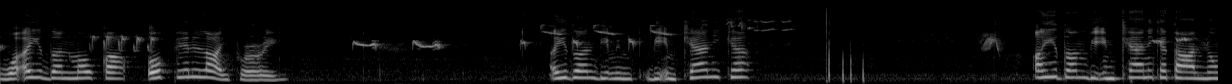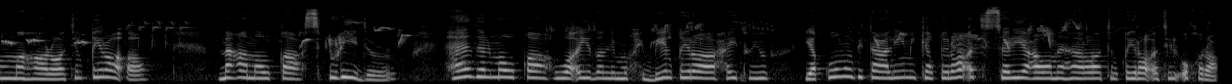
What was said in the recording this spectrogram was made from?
وأيضا موقع Open Library. أيضا بإمكانك أيضا بإمكانك تعلم مهارات القراءة. مع موقع سبريدر هذا الموقع هو أيضا لمحبي القراءة حيث يقوم بتعليمك القراءة السريعة ومهارات القراءة الأخرى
